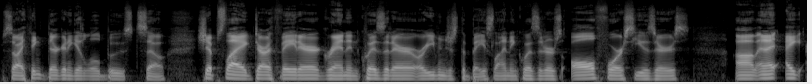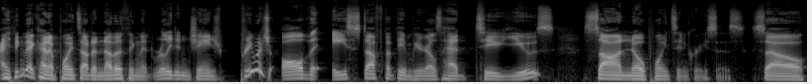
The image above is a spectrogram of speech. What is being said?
So I think they're going to get a little boost. So ships like Darth Vader, Grand Inquisitor, or even just the baseline Inquisitors, all Force users. Um, and I, I, I think that kind of points out another thing that really didn't change. Pretty much all the ace stuff that the Imperials had to use saw no points increases. So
